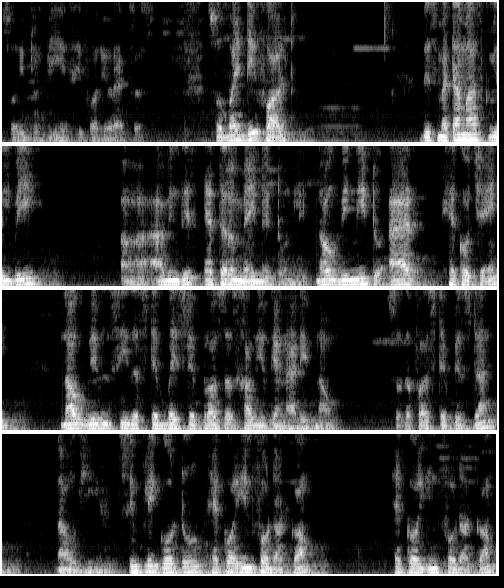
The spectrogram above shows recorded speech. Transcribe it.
So it will be easy for your access. So by default this metamask will be uh, having this ethereum mainnet only. Now we need to add heco chain. Now we will see the step-by-step -step process how you can add it now. So the first step is done. Now he, simply go to hecoinfo.com hecoinfo.com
